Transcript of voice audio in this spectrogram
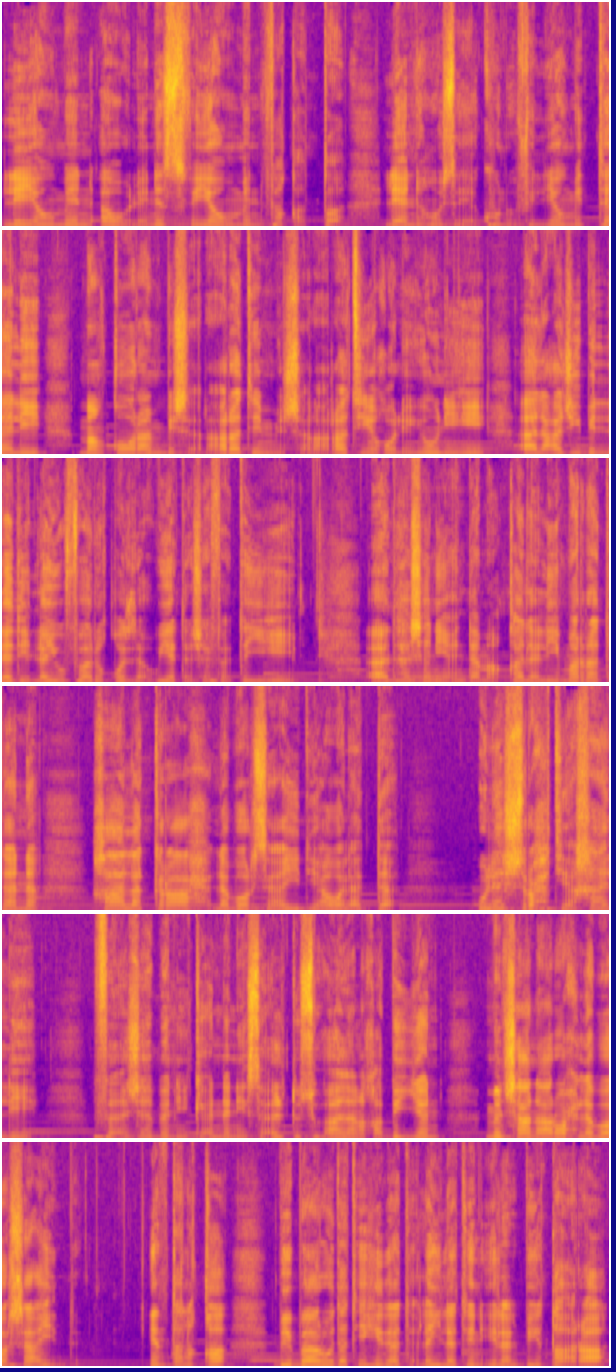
ليوم أو لنصف يوم فقط لأنه سيكون في اليوم التالي منقورا بشرارة من شرارات غليونه العجيب الذي لا يفارق زاوية شفتيه. أدهشني عندما قال لي مرة خالك راح لبورسعيد يا ولد. وليش رحت يا خالي؟ فأجابني كأنني سألت سؤالا غبيا من شان أروح لبورسعيد؟ انطلق ببارودته ذات ليلة إلى البيطارة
